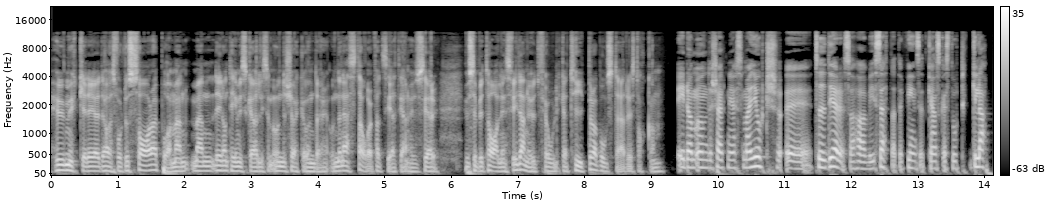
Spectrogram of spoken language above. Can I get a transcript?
hur mycket, det, det har jag svårt att svara på, men, men det är någonting vi ska liksom undersöka under, under nästa år för att se hur ser, hur ser betalningsviljan ut för olika typer av bostäder i Stockholm i de undersökningar som har gjorts eh, tidigare så har vi sett att det finns ett ganska stort glapp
